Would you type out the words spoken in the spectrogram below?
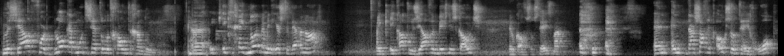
mezelf voor het blok heb moeten zetten om het gewoon te gaan doen. Uh, ik, ik, vergeet nooit meer mijn eerste webinar. Ik, ik had toen zelf een business coach. Dat heb ik overigens nog steeds. Maar en, en daar zag ik ook zo tegenop.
